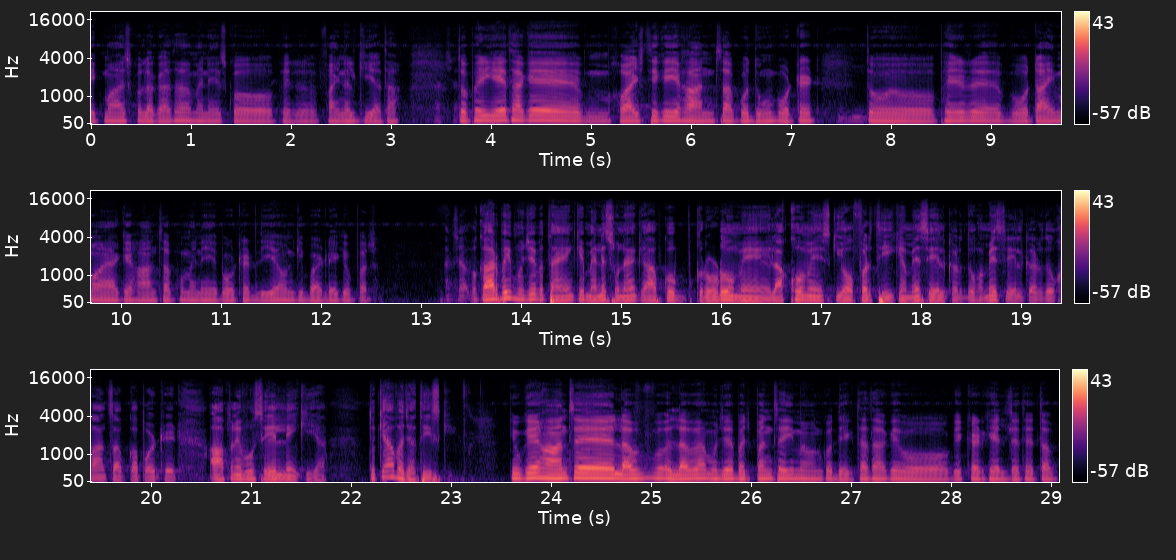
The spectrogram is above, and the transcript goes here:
एक माह इसको लगा था मैंने इसको फिर फाइनल किया था अच्छा। तो फिर ये था कि ख्वाहिश थी कि ये खान साहब को दूँ पोर्ट्रेट हम्म। तो फिर वो टाइम आया कि खान साहब को मैंने ये पोर्ट्रेट दिया उनकी बर्थडे के ऊपर अच्छा वकार भाई, मुझे बताएँ कि मैंने सुना है कि आपको करोड़ों में, लाखों में इसकी ऑफ़र थी कि हमें सेल कर दो, हमें सेल कर दो खान साहब का पोर्ट्रेट आपने वो सेल नहीं किया। तो क्या वजह थी इसकी? क्योंकि खान से लव लव है, मुझे बचपन से ही मैं उनको देखता था कि वो क्रिकेट खेलते थे तब।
